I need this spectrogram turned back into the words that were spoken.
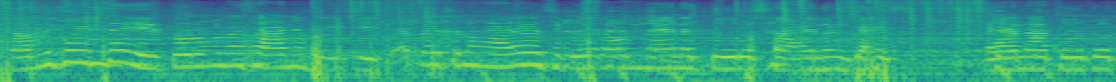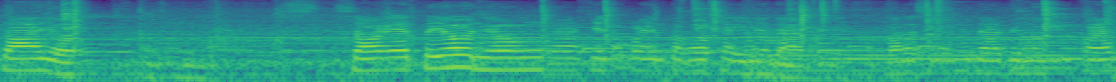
Sabi ko hindi eh, turo mo na sa akin yung basic. At ito na nga yun, si Kuya Raul nga yung nagturo sa akin nun guys. Kaya natuto tayo. So ito yon yung uh, kinakwento ko sa inyo dati. Para sa inyo dati ng lipan.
